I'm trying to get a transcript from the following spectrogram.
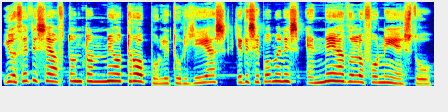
υιοθέτησε αυτόν τον νέο τρόπο λειτουργίας για τις επόμενες εννέα δολοφονίες του,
